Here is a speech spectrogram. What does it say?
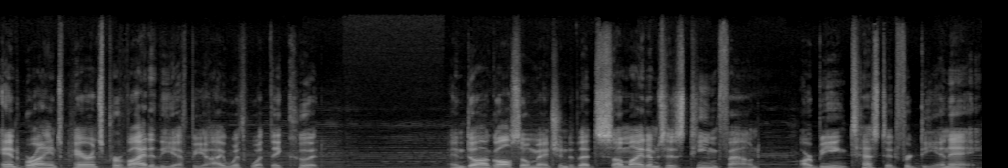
and Brian's parents provided the FBI with what they could. And Dog also mentioned that some items his team found are being tested for DNA.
